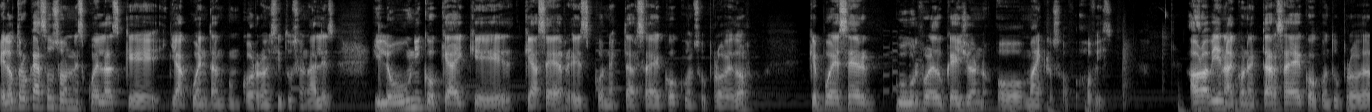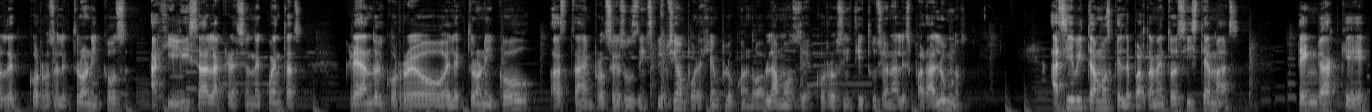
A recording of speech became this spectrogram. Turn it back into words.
El otro caso son escuelas que ya cuentan con correo institucionales y lo único que hay que, que, hacer es conectarse a ECO con su proveedor, puede ser Google for Education o Microsoft Office. Ahora bien, al conectarse a ECO con tu proveedor de correos electrónicos, agiliza la creación de cuentas, creando el correo electrónico hasta en procesos de inscripción, por ejemplo, cuando hablamos de correos institucionales para alumnos. Así evitamos que el departamento de sistemas tenga que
